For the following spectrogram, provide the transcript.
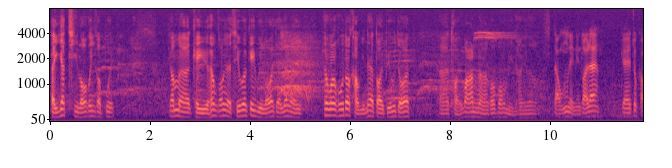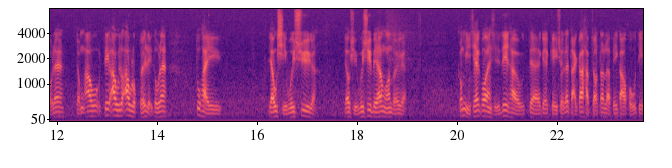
第一次攞過呢個杯，咁啊，其餘香港就少咗機會攞，就因為香港好多球員咧代表咗誒、台灣啊嗰方面去咯。就五零年代咧嘅足球咧，就歐啲歐歐陸隊嚟到咧，都係有時會輸嘅，有時會輸俾香港隊嘅。咁而且嗰陣時啲頭嘅技術咧，大家合作得啦比較好啲，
